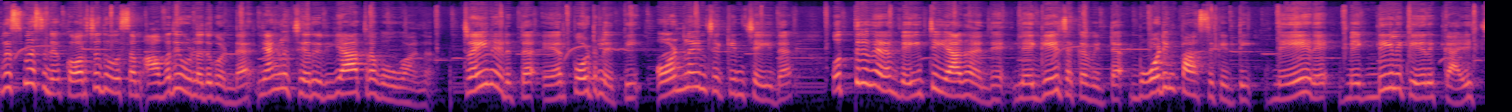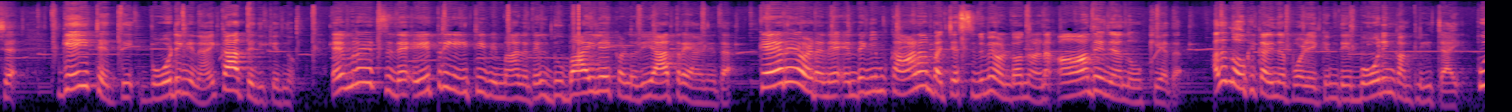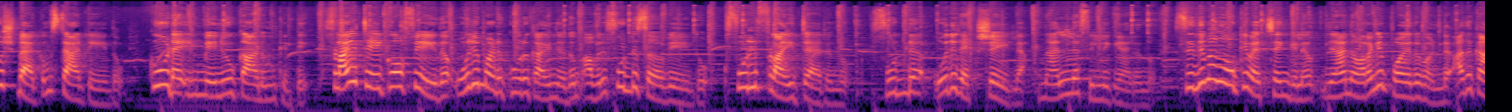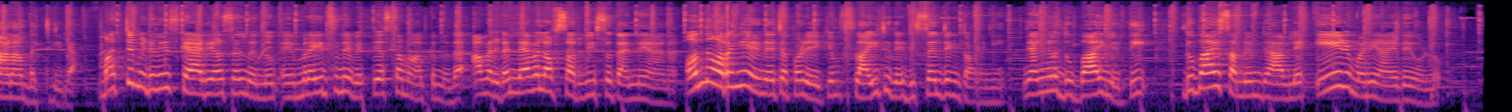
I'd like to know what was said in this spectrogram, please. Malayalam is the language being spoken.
ക്രിസ്മസിന് കുറച്ച് ദിവസം അവധി ഉള്ളതുകൊണ്ട് ഞങ്ങൾ ചെറിയൊരു യാത്ര പോവുകയാണ്. ട്രെയിൻ എടുത്ത് എയർപോർട്ടിലെത്തി ഓൺലൈൻ ചെക്ക് ഇൻ ചെയ്ത് ഒത്തിരി നേരം വെയിറ്റ് ചെയ്യാതെ തന്നെ ലഗേജ് ഒക്കെ വിട്ട് ബോർഡിംഗ് പാസ് കിട്ടി. നേരെ മെഗ്ഡിയിൽ കയറി കഴിച്ച് ഗേറ്റ് എത്തി ബോർഡിങ്ങിനായി കാത്തിരിക്കുന്നു. എമിറേറ്റ്സിന്റെ എ ത്രീ എയ്റ്റി വിമാനത്തിൽ ദുബായിലേക്കുള്ളൊരു യാത്രയാണിത്. കയറിയ ഉടനെ എന്തെങ്കിലും കാണാൻ പറ്റിയ സിനിമ ഉണ്ടോന്നാണ് ആദ്യം ഞാൻ നോക്കിയത്. അത് നോക്കിക്കഴിഞ്ഞപ്പോഴേക്കും ദേ ബോർഡിംഗ് കംപ്ലീറ്റ് ആയി. പുഷ് ബാക്കും സ്റ്റാർട്ട് ചെയ്തു. കൂടെ ഈ മെനു കാർഡും കിട്ടി. ഫ്ലൈറ്റ് ടേക്ക് ഓഫ് ചെയ്ത് ഒരു മണിക്കൂർ കഴിഞ്ഞതും അവർ ഫുഡ് സെർവ് ചെയ്തു. ഫുൾ ഫ്ലൈറ്റ് ആയിരുന്നു. ഫുഡ് ഒരു രക്ഷയില്ല. നല്ല ഫീലിംഗ് ആയിരുന്നു. സിനിമ നോക്കി വെച്ചെങ്കിലും ഞാൻ ഉറങ്ങിപ്പോയത് കൊണ്ട് അത് കാണാൻ പറ്റിയില്ല. മറ്റ് മിഡിൽ ഈസ്റ്റ് കാരിയേഴ്സിൽ നിന്നും എമിറേറ്റ്സിനെ വ്യത്യസ്തമാക്കുന്നത് അവരുടെ ലെവൽ ഓഫ് സർവീസ് തന്നെയാണ്. ഒന്ന് ഉറങ്ങി എഴുന്നേറ്റപ്പോഴേക്കും ഫ്ലൈറ്റ് ഇതേ ഡിസെൻഡിങ് തുടങ്ങി. ഞങ്ങൾ ദുബായിലെത്തി. ദുബായ് സമയം രാവിലെ ഏഴ് മണി ആയതേ ഉള്ളൂ.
